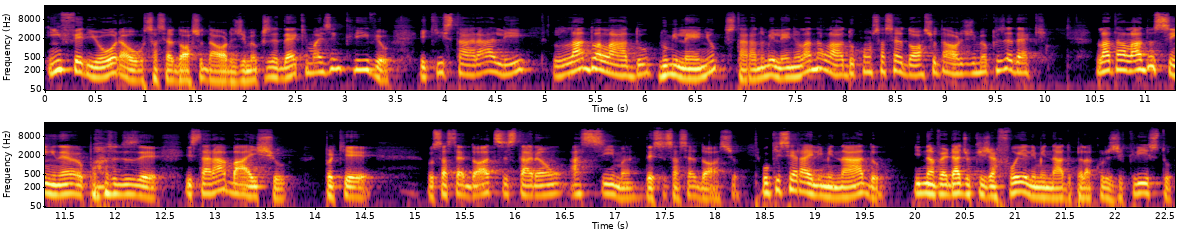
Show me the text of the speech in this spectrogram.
inferior ao sacerdócio da ordem de Melquisedeque, mas incrível, e que estará ali lado a lado no milênio, estará no milênio lado a lado com o sacerdócio da ordem de Melquisedeque. Lado a lado assim, né, eu posso dizer, estará abaixo, porque os sacerdotes estarão acima desse sacerdócio. O que será eliminado, e na verdade o que já foi eliminado pela cruz de Cristo,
